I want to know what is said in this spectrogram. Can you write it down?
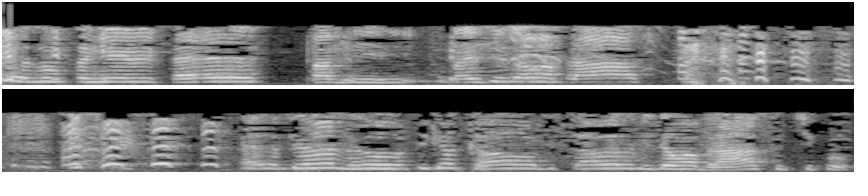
Eu não ganhei o Ibest, Babi. Vai te dar um abraço. Ela falou, ah não, fica calmo e tal. Ela me deu um abraço, tipo,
